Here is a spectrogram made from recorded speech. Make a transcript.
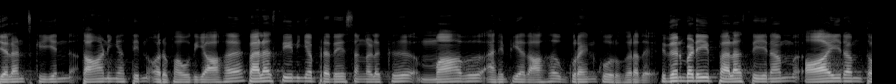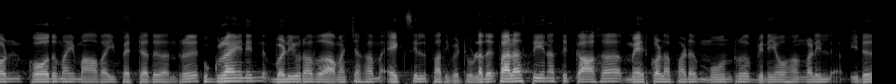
ஜெலன்ஸ்கியின் தானியத்தின் ஒரு பகுதியாக பலஸ்தீனிய பிரதேசங்களுக்கு மாவு அனுப்பியதாக உக்ரைன் கூறுகிறது. இதன்படி பலஸ்தீனம் ஆயிரம் தொன் கோதுமை மாவை பெற்றது என்று உக்ரைனின் வெளியுறவு அமைச்சகம் எக்ஸில் பதிவிட்டுள்ளது. பலஸ்தீனத்திற்காக மேற்கொள்ளப்படும் மூன்று விநியோகங்களில் இது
